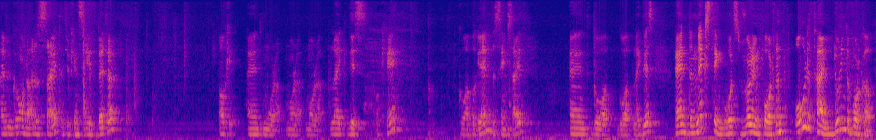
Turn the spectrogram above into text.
I will go on the other side that you can see it better. Okay, and more up, more up, more up, like this. Okay, go up again, the same side, and go up, go up like this. And the next thing, what's very important, all the time during the workout,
